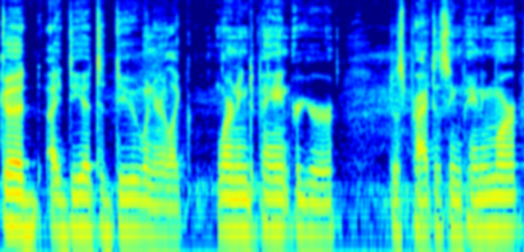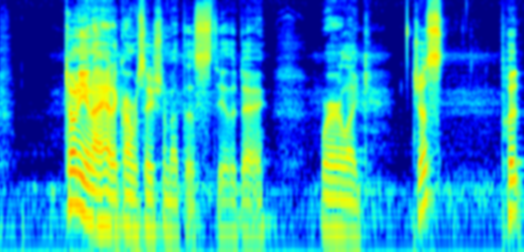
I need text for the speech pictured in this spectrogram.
good idea to do when you're like learning to paint or you're just practicing painting more. Tony and I had a conversation about this the other day where like just put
